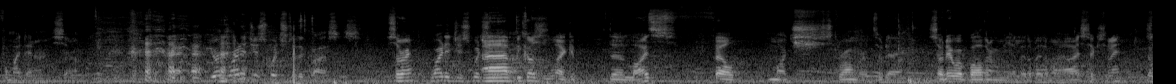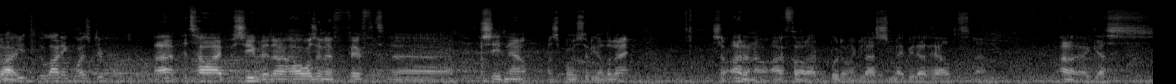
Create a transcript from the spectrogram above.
for my dinner. So, why did you switch to the glasses? sorry. Why did you switch to Uh, the because glasses? like the lights felt much stronger today, so they were bothering me a little bit in my eyes actually. the, So I, the lighting was different. uh, it's how I perceived it. I, I was in a fifth uh, seat now, as opposed to the other day. So I don't know. I thought I'd put on the glasses. Maybe that helped. And I, don't know, I guess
